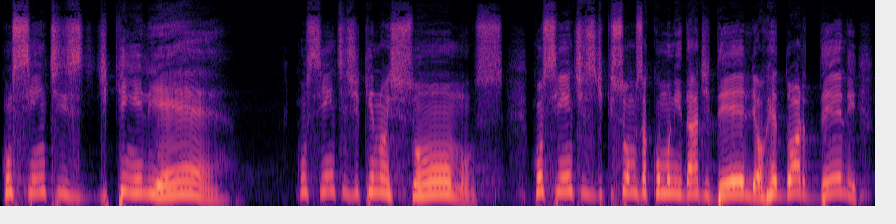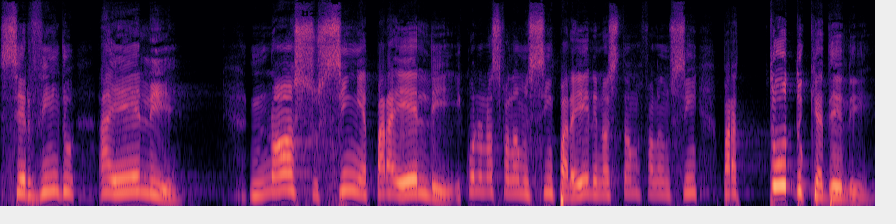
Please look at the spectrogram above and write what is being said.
Conscientes de quem Ele é, conscientes de quem nós somos, conscientes de que somos a comunidade dele, ao redor dele, servindo a Ele. Nosso sim é para Ele. E quando nós falamos sim para Ele, nós estamos falando sim para tudo que é dele.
